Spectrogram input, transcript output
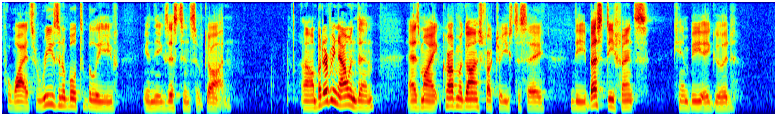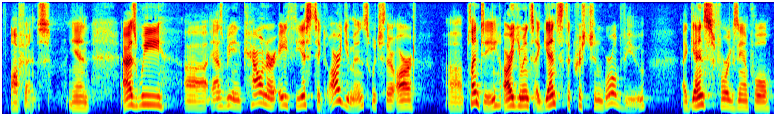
for why it's reasonable to believe in the existence of God. Um, but every now and then, as my Krav Maga instructor used to say, the best defense can be a good offense. And as we uh, as we encounter atheistic arguments, which there are uh, plenty, arguments against the Christian worldview, against, for example,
